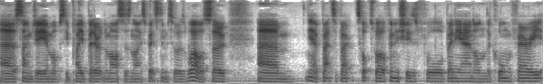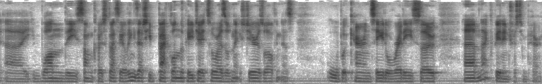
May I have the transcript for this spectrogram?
Uh, Sungjae obviously played better at the Masters than I expected him to as well. So um, yeah, back-to-back top 12 finishes for Benny An on the Corn Ferry. Uh, he won the Suncoast Classic. I think he's actually back on the PJ Tour as of next year as well. I think that's all but guaranteed already. So um, that could be an interesting pairing.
